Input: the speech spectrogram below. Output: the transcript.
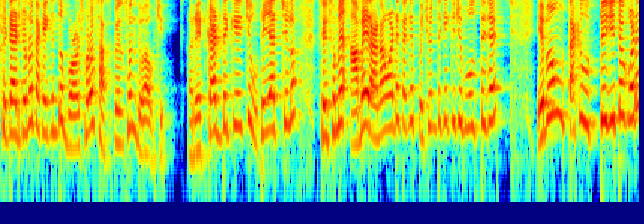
সেটার জন্য তাকে কিন্তু বড়সড় সাসপেনশন দেওয়া উচিত। রেড কার্ড দেখিয়েছে উঠে যাচ্ছিল। সেই সময় আমের রানাওয়াটে তাকে পেছন থেকে কিছু বলতে যায় এবং তাকে উত্তেজিত করে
